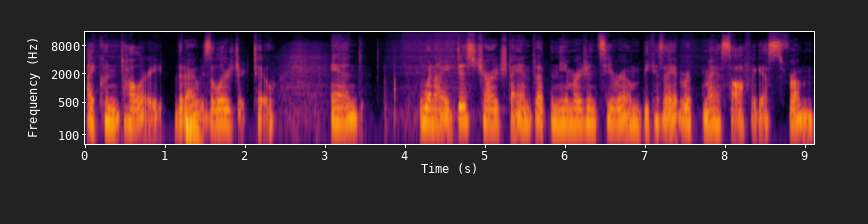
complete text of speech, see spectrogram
I couldn't tolerate, that I mm-hmm. was allergic to. And when I discharged, I ended up in the emergency room because I had ripped my esophagus from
